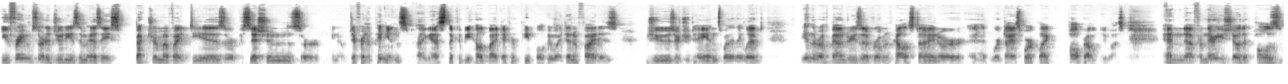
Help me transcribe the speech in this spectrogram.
You frame sort of Judaism as a spectrum of ideas or positions or you know different opinions, I guess, that could be held by different people who identified as Jews or Judeans, whether they lived in the rough boundaries of Roman Palestine or uh, were diasporic like Paul probably was. And uh, from there, you show that Paul is,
